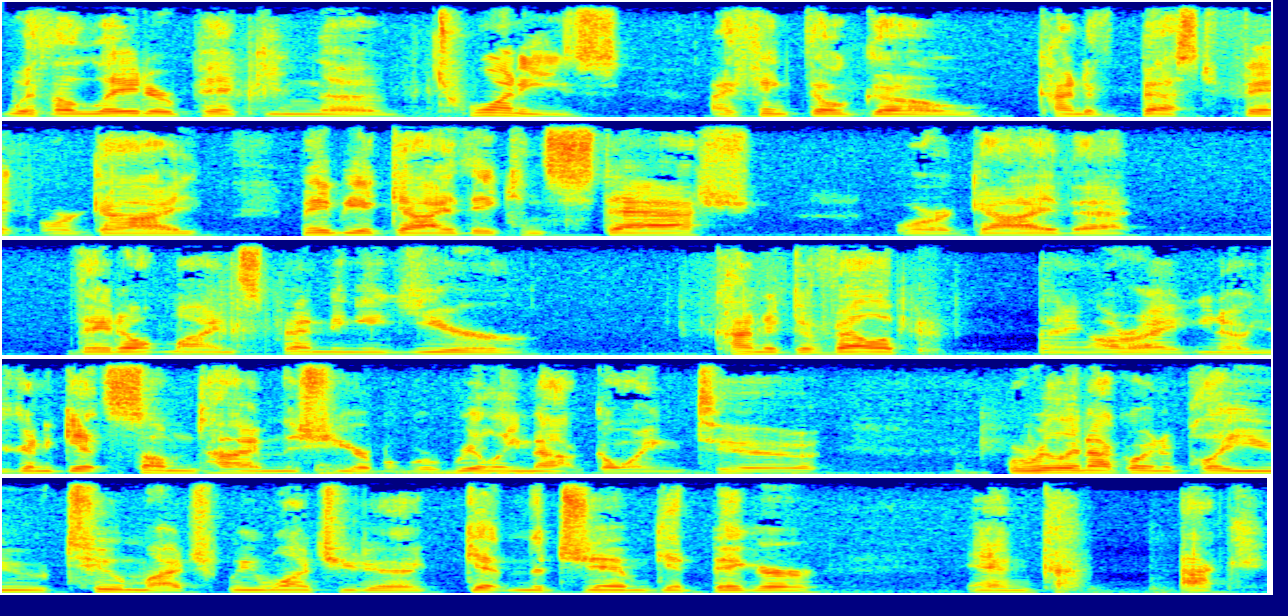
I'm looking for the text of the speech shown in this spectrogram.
with a later pick in the 20s, I think they'll go kind of best fit or guy maybe a guy they can stash or a guy that they don't mind spending a year kind of developing saying all right you know you're going to get some time this year but we're really not going to we're really not going to play you too much we want you to get in the gym get bigger and come back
